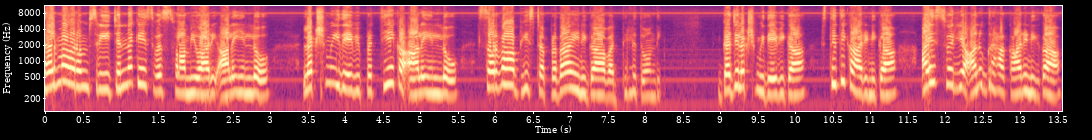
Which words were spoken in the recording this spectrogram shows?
ధర్మవరం శ్రీ చెన్నకేశవ స్వామి వారి ఆలయంలో లక్ష్మీదేవి ప్రత్యేక ఆలయంలో సర్వాభీష్ట ప్రదాయినిగా వర్ధిల్లుతోంది. గజలక్ష్మీదేవిగా స్థితికారిణిగా ఐశ్వర్య అనుగ్రహ కారిణిగా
